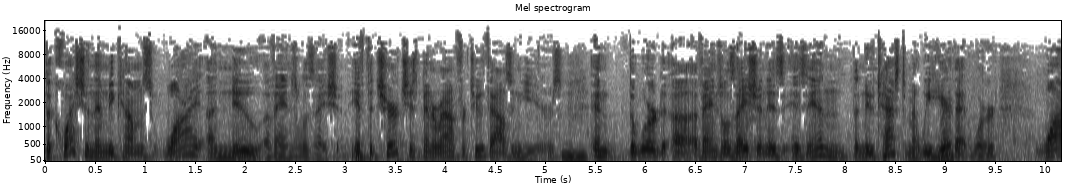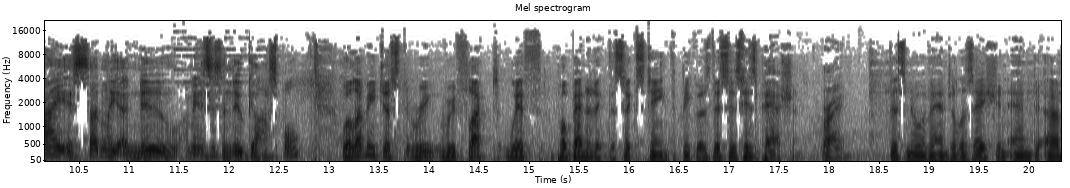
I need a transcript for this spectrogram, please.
the question then becomes, why a new evangelization? If the church has been around for two thousand years, and the word uh, evangelization is is in the New Testament, we hear Right. that word. Why is suddenly a new? I mean, is this a new gospel? Well, let me just re- reflect with Pope Benedict XVI because this is his passion, Right. This new evangelization, and uh,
